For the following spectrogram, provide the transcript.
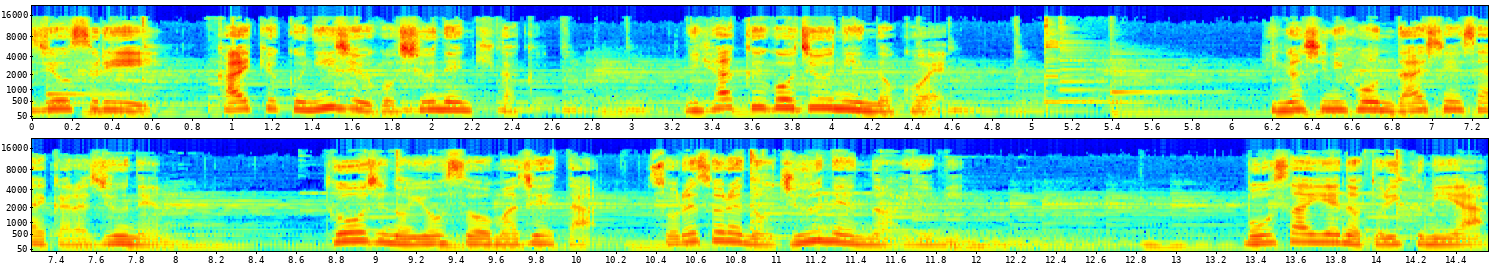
ラジオ3開局25周年企画。250人の声。東日本大震災から10年。当時の様子を交えたそれぞれの10年の歩み。防災への取り組みや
